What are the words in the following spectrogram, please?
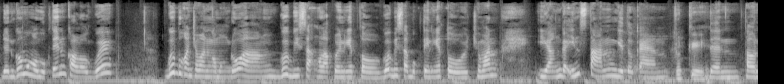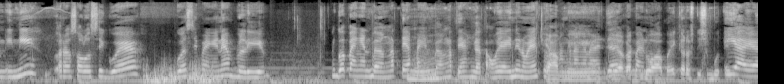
dan gue mau ngebuktiin kalau gue gue bukan cuman ngomong doang gue bisa ngelakuin itu gue bisa buktiin itu cuman yang nggak instan gitu kan Oke. dan tahun ini resolusi gue gue sih pengennya beli gue pengen banget ya pengen banget ya nggak tahu ya ini namanya cuma Hmm. Ya, amin. aja Gue kan pengen doa banget- baik harus disebutin. Iya, ya,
